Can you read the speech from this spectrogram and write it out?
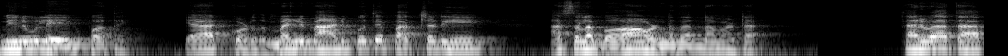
మినువులు ఏగిపోతాయి ఏగకూడదు మళ్ళీ మాడిపోతే పచ్చడి అసలు బాగుండదన్నమాట. తర్వాత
